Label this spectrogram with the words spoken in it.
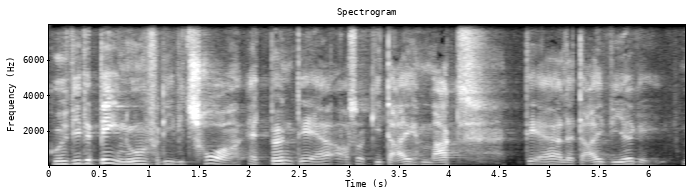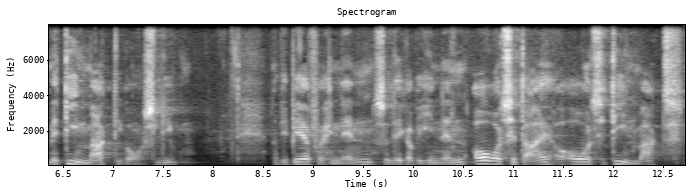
Gud, vi vil bede nu, fordi vi tror, at bøn det er også at give dig magt. Det er at lade dig virke med din magt i vores liv. Når vi beder for hinanden, så lægger vi hinanden over til dig og over til din magt.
